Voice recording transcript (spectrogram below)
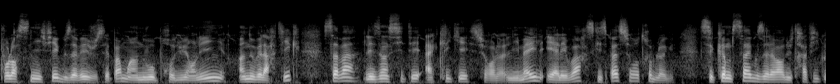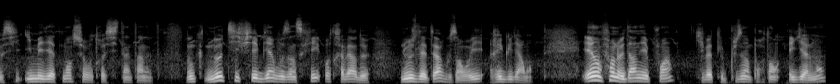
pour leur signifier que vous avez, je sais pas moi, un nouveau produit en ligne, un nouvel article. Ça va les inciter à cliquer sur l'email et aller voir ce qui se passe sur votre blog. C'est comme ça que vous allez avoir du trafic aussi immédiatement sur votre site internet. Donc notifiez bien vos inscrits au travers de newsletters que vous envoyez régulièrement. Et enfin, le dernier point, qui va être le plus important également,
